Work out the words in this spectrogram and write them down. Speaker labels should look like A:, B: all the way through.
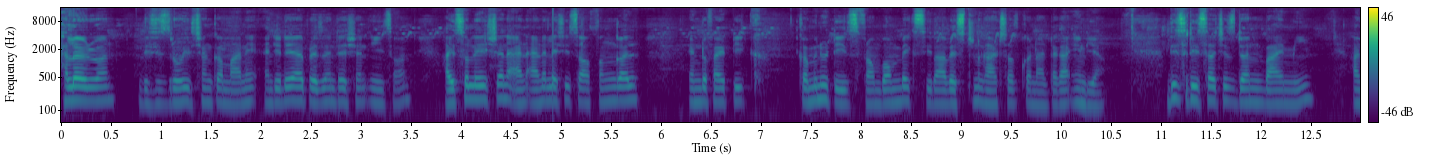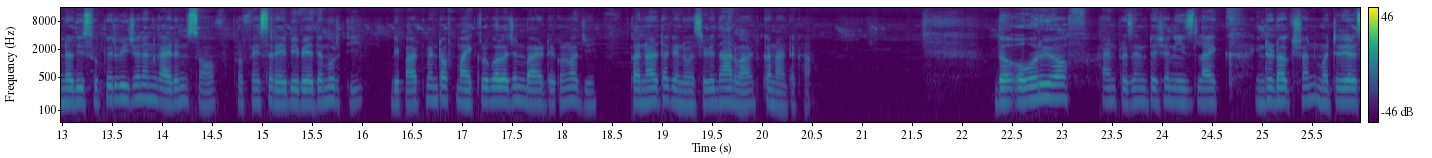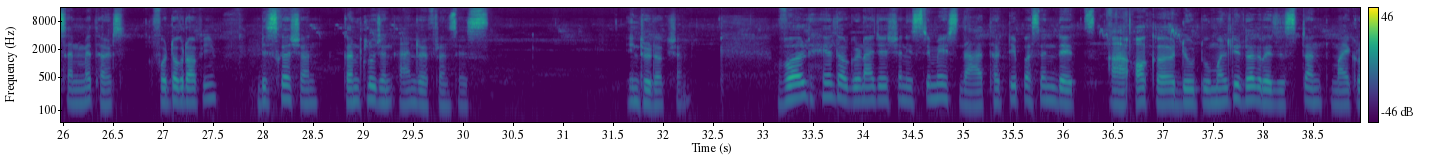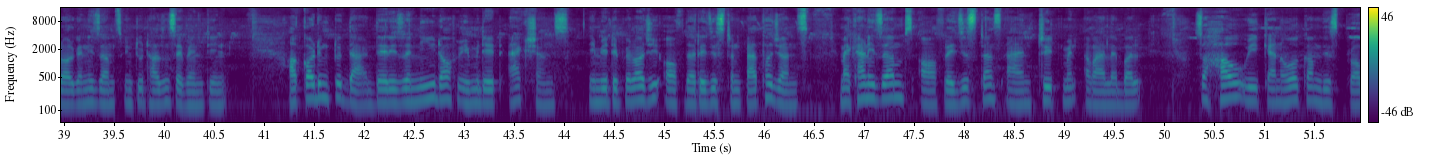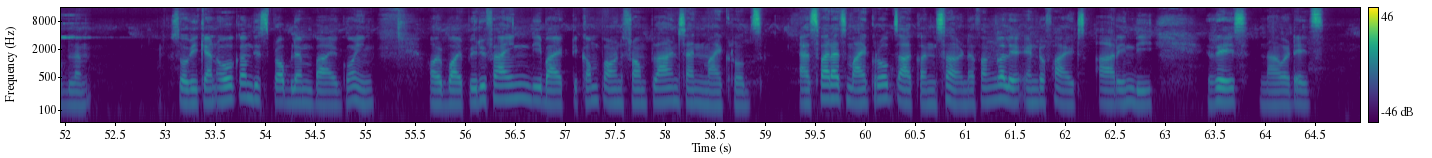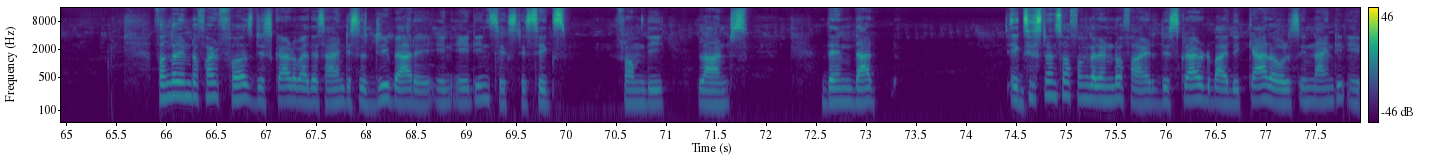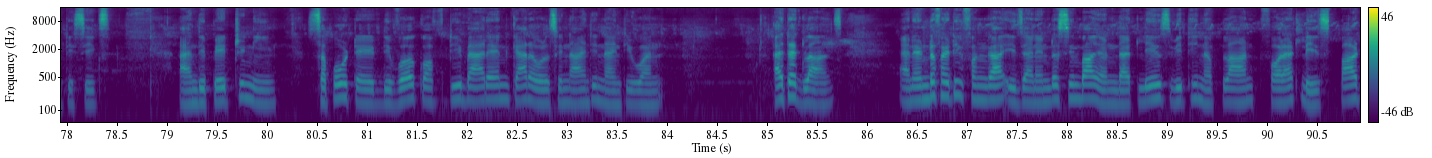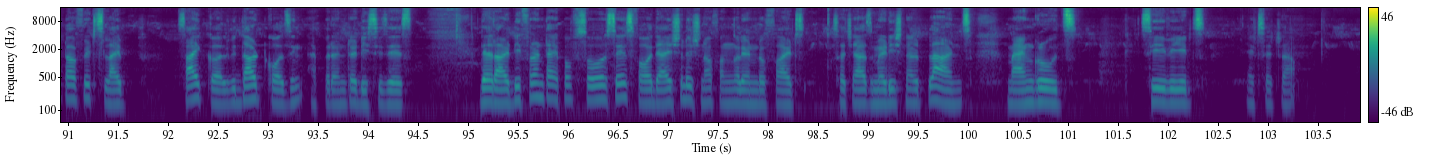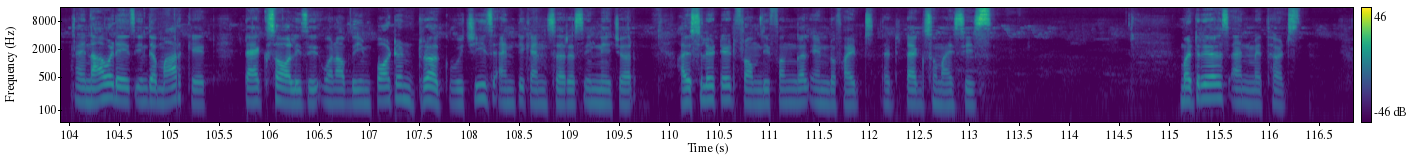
A: Hello everyone, this is Rohit Shankar Mane and today our presentation is on isolation and analysis of fungal endophytic communities from Bombay Bombax ceiba, Western Ghats of Karnataka, India. This research is done by me under the supervision and guidance of Professor A.B. Vedamurthy, Department of Microbiology and Biotechnology, Karnataka University, Dharwad, Karnataka. The overview of and presentation is like introduction, materials and methods, photography, discussion, conclusion and references. Introduction World Health Organization estimates that 30% deaths are occur due to multi-drug resistant microorganisms in 2017. According to that, there is a need of immediate actions, epidemiology of the resistant pathogens, mechanisms of resistance and treatment available. So how we can overcome this problem? So we can overcome this problem by going or by purifying the biotic compounds from plants and microbes. As far as microbes are concerned, fungal endophytes are in the race nowadays. Fungal endophyte first described by the scientist De Bary in 1866 from the plants. Then that existence of fungal endophytes described by the Carrolls in 1986 and the Petrini supported the work of De Bary and Carrolls in 1991. At a glance, an endophytic fungi is an endosymbiont that lives within a plant for at least part of its life cycle without causing apparent diseases. There are different types of sources for the isolation of fungal endophytes, such as medicinal plants, mangroves, seaweeds, etc. And nowadays in the market, Taxol is one of the important drug which is anti-cancerous in nature, isolated from the fungal endophytes, that is Taxomyces. Materials and methods.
